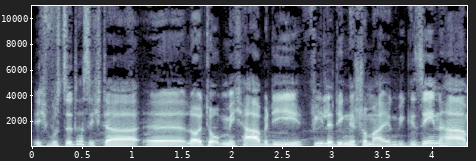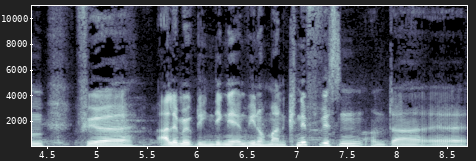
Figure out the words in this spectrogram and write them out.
ich wusste, dass ich da äh, Leute um mich habe, die viele Dinge schon mal irgendwie gesehen haben, für alle möglichen Dinge irgendwie noch mal einen Kniff wissen und da äh,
